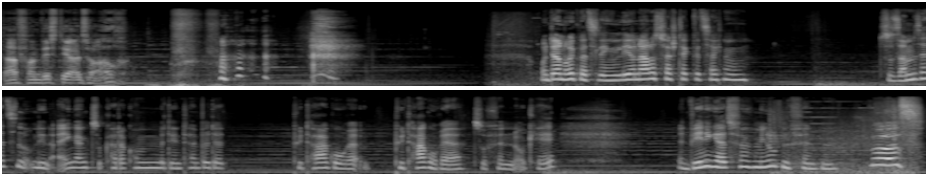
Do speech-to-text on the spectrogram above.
Davon wisst ihr also auch? Und dann rückwärts legen. Leonardos versteckte Zeichnung zusammensetzen, um den Eingang zu Katakomben mit dem Tempel der Pythagoreer, Pythagoreer zu finden. Okay. In weniger als fünf Minuten finden. Was?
